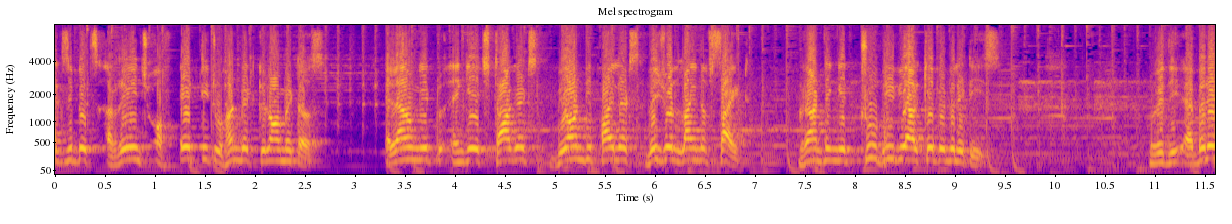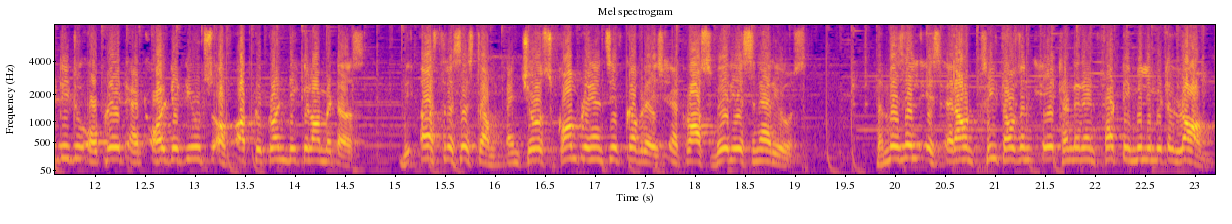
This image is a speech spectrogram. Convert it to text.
exhibits a range of 80 to 100 kilometers allowing it to engage targets beyond the pilot's visual line of sight, granting it true BVR capabilities. With the ability to operate at altitudes of up to 20 kilometers, the Astra system ensures comprehensive coverage across various scenarios. The missile is around 3840 mm long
